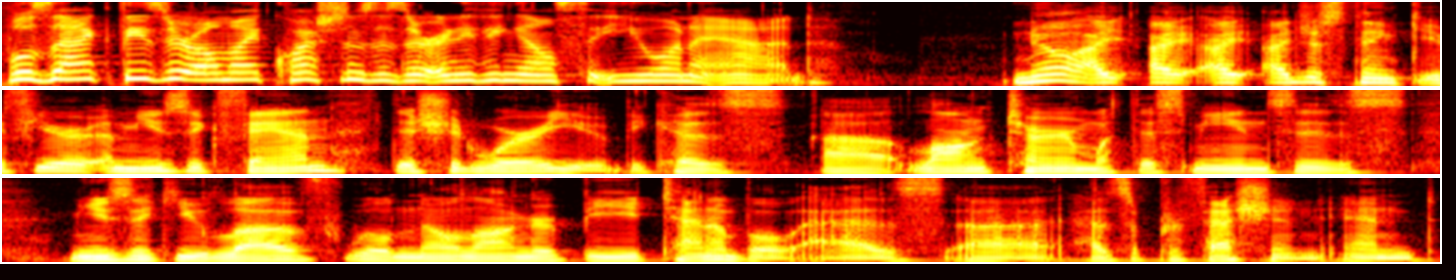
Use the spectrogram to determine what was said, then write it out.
Well, Zach, these are all my questions. Is there anything else that you want to add? No, I, I, I just think if you're a music fan, this should worry you because uh, long term, what this means is music you love will no longer be tenable as uh, as a profession, and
